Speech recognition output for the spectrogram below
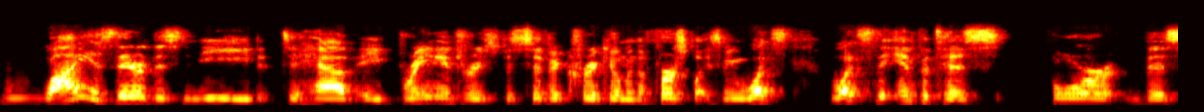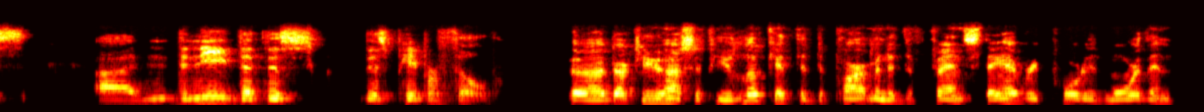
why is there this need to have a brain injury specific curriculum in the first place? I mean, what's what's the impetus for this uh, the need that this this paper filled? Uh, Dr. Yuhas, if you look at the Department of Defense, they have reported more than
